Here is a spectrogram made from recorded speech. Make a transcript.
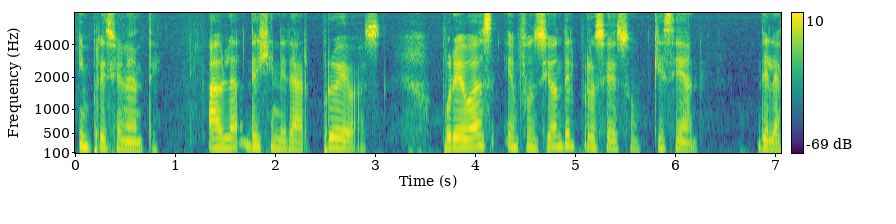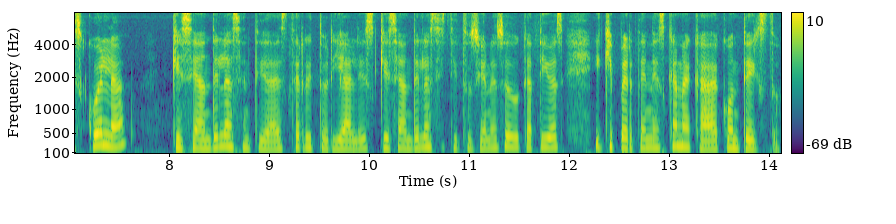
impresionante. Habla de generar pruebas pruebas en función del proceso, que sean de la escuela, que sean de las entidades territoriales, que sean de las instituciones educativas y que pertenezcan a cada contexto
